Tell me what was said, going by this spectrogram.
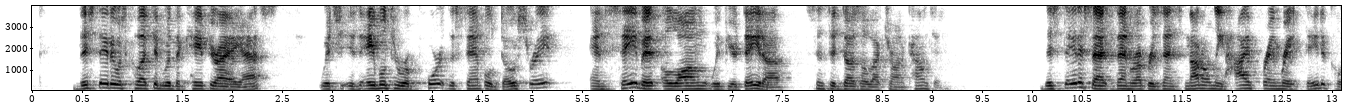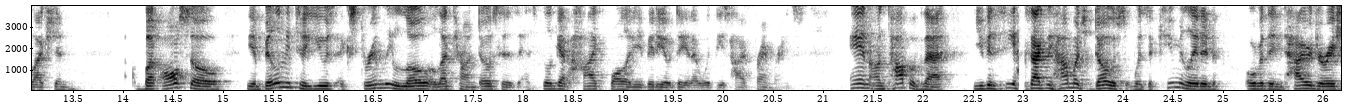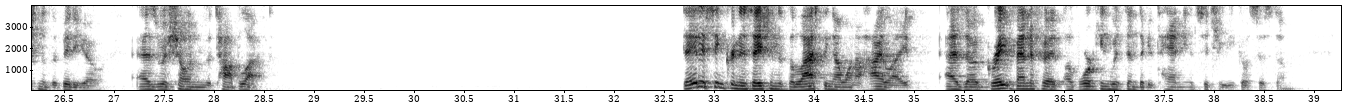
This data was collected with the K3IS, which is able to report the sample dose rate and save it along with your data since it does electron counting. This data set then represents not only high frame rate data collection, but also the ability to use extremely low electron doses and still get high quality video data with these high frame rates. And on top of that, you can see exactly how much dose was accumulated over the entire duration of the video, as was shown in the top left. Data synchronization is the last thing I want to highlight as a great benefit of working within the Gatan in situ ecosystem.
